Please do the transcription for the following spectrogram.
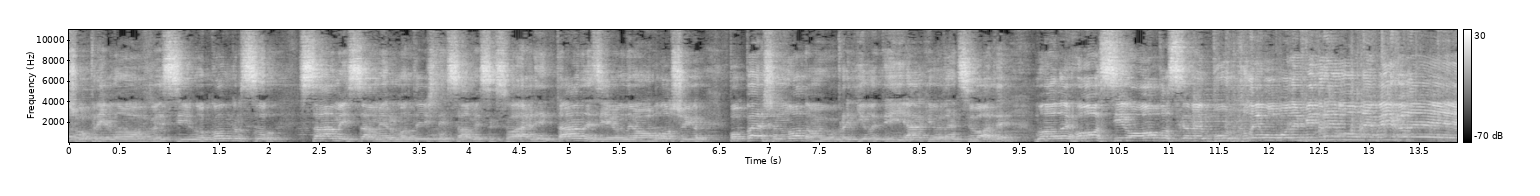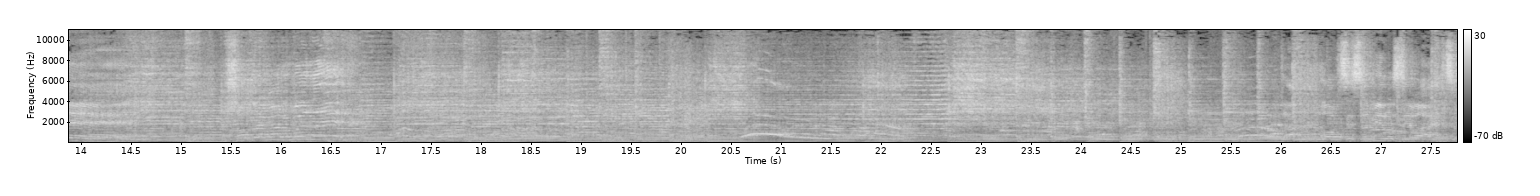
Нашого приємного весільного конкурсу. Самий самий романтичний, самий сексуальний танець. Я його не оголошую. По першим нотам ви приділите, як його танцювати. Ну але гості оплесками бурхливо вони підтримували. Поїхали! Що треба робити? Так, самі роздіваються.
